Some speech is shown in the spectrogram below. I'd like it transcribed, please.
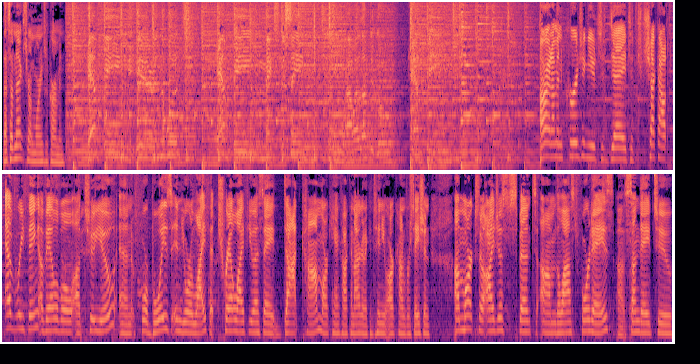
That's up next here on Mornings with Carmen. Camping here in the woods. Camping makes me sing. Oh, how I love to go camping. All right, I'm encouraging you today to check out everything available uh, to you and for boys in your life at traillifeusa.com. Mark Hancock and I are going to continue our conversation. Um, Mark, so I just spent um, the last four days, uh, Sunday to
